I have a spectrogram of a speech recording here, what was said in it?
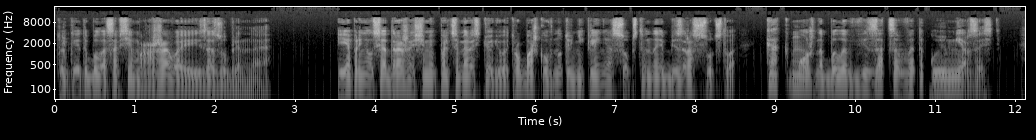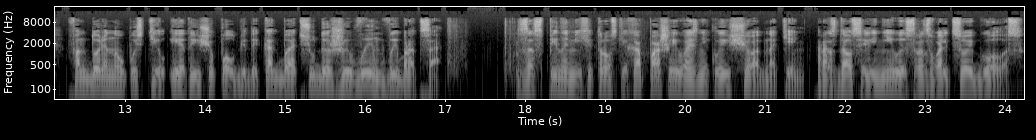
Только это была совсем ржавая и зазубренная. Я принялся дрожащими пальцами расстегивать рубашку, внутренне кляня собственное безрассудство — как можно было ввязаться в такую мерзость? Фандорина упустил, и это еще полбеды. Как бы отсюда живым выбраться? За спинами хитровских опашей возникла еще одна тень. Раздался ленивый с развальцой голос.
